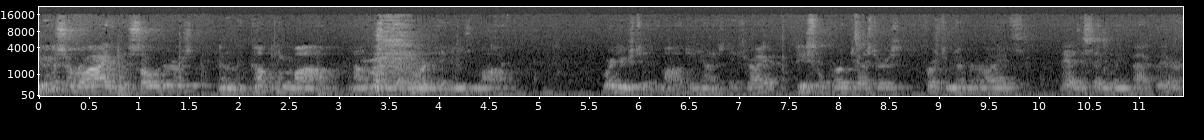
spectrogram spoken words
Judas arrived with soldiers and an accompanying mob. Now, I love that word they use mob. We're used to mobs in the United States, right? Peaceful protesters, They had the same thing back there.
